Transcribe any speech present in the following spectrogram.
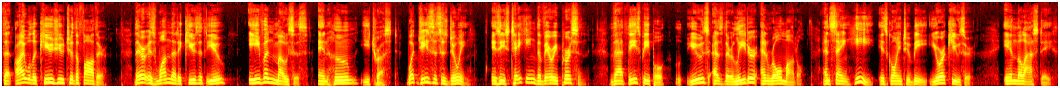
that I will accuse you to the Father. There is one that accuseth you, even Moses, in whom ye trust. What Jesus is doing is he's taking the very person that these people use as their leader and role model and saying he is going to be your accuser in the last days.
